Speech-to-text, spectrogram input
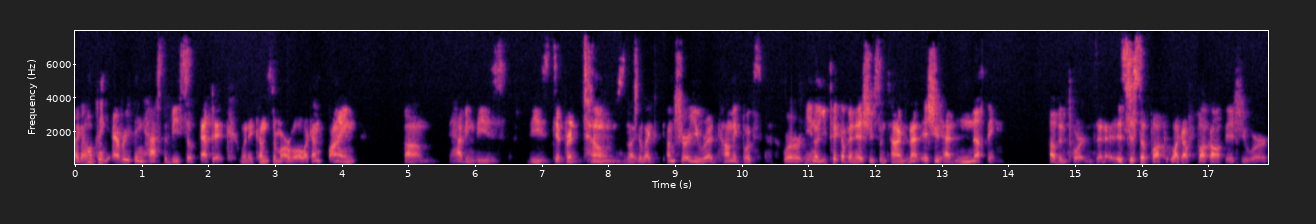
like I don't think everything has to be so epic when it comes to Marvel. Like I'm fine, um, having these, these different tones. Like, like I'm sure you read comic books where, you know, you pick up an issue sometimes and that issue had nothing of importance in it. It's just a fuck, like a fuck off issue where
